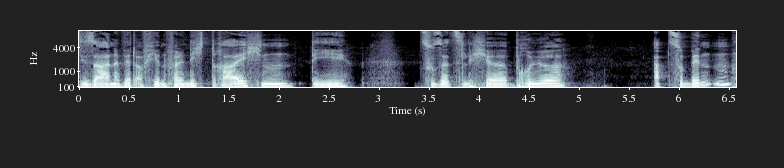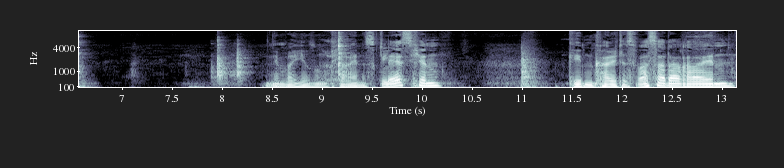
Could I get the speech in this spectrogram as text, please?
die Sahne wird auf jeden Fall nicht reichen, die zusätzliche Brühe abzubinden. Nehmen wir hier so ein kleines Gläschen, geben kaltes Wasser da rein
